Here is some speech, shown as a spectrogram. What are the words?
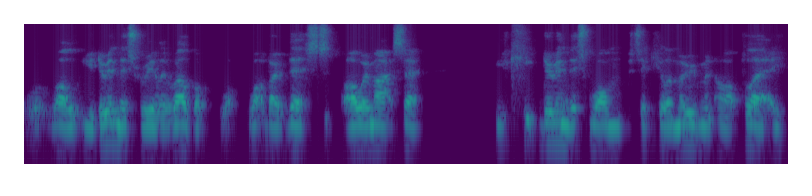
well, you're doing this really well, but what, what about this? Or we might say, you keep doing this one particular movement or play.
